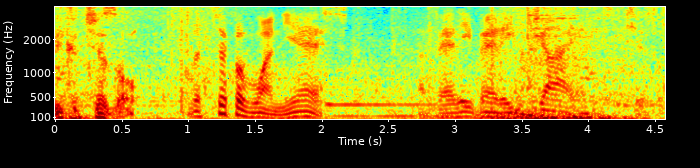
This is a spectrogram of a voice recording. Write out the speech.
A chisel. The tip of one, yes. A very, very giant chisel.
